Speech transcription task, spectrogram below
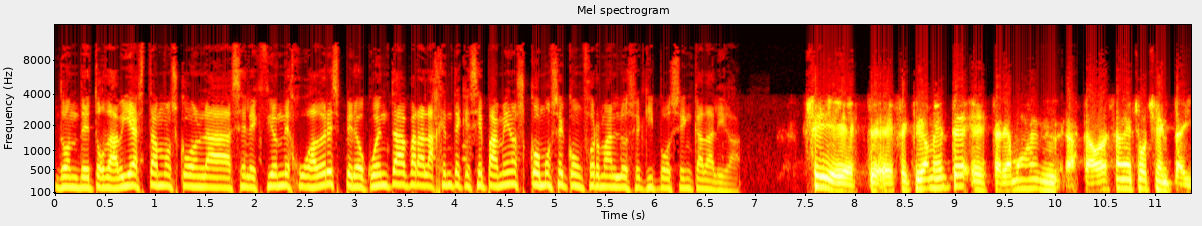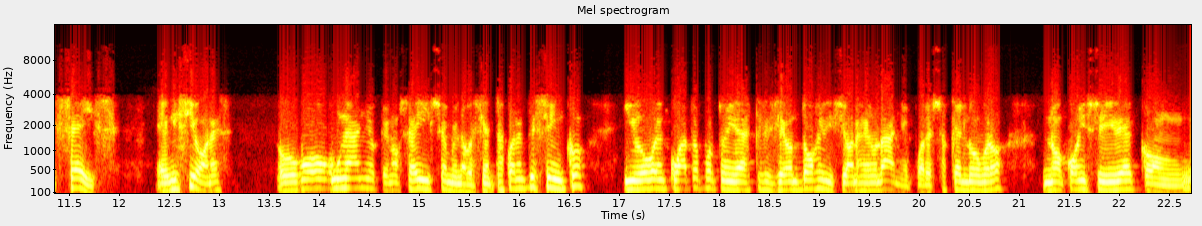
donde todavía estamos con la selección de jugadores, pero cuenta para la gente que sepa menos cómo se conforman los equipos en cada liga. Sí, este, efectivamente, estaríamos hasta ahora se han hecho 86 ediciones. Hubo un año que no se hizo en 1945 y hubo en cuatro oportunidades que se hicieron dos ediciones en un año. Por eso es que el número no coincide con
